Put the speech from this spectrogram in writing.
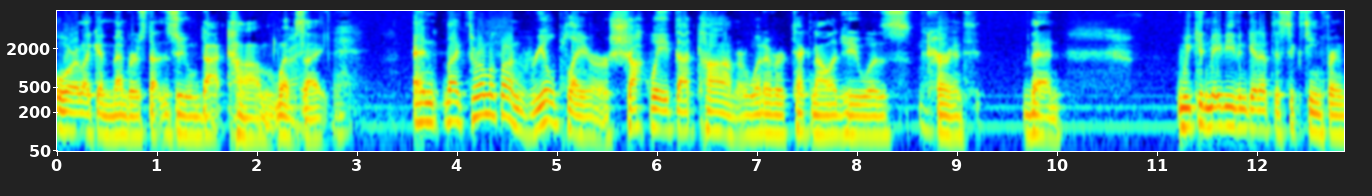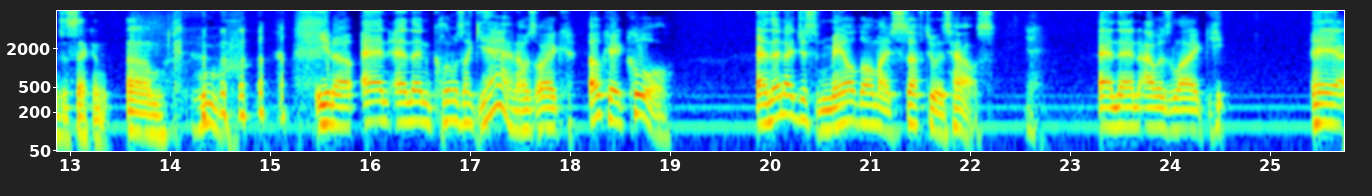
or like a members.zoom.com website. And like throw them up on Real Player or Shockwave.com or whatever technology was current then. We could maybe even get up to 16 frames a second. Um, you know, and and then Clint was like, "Yeah," and I was like, "Okay, cool." And then I just mailed all my stuff to his house. And then I was like, he, "Hey,"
